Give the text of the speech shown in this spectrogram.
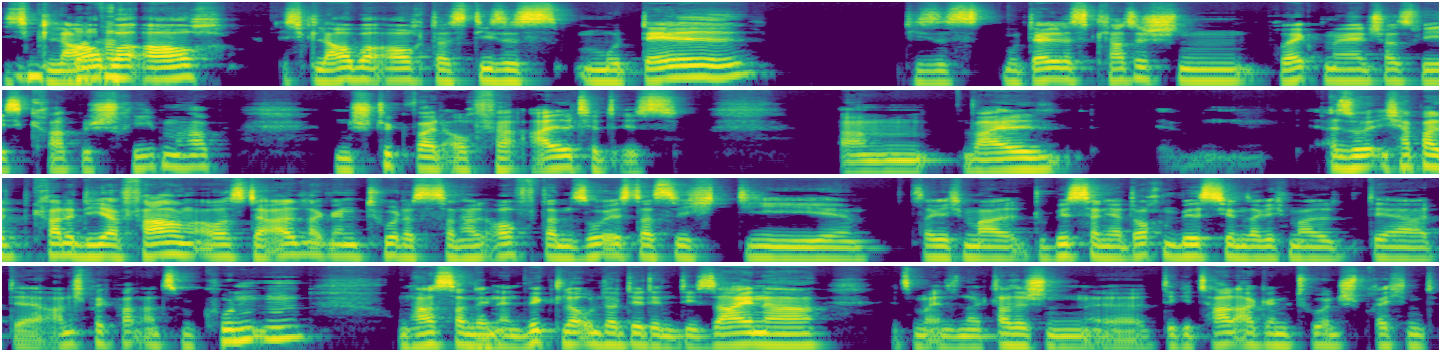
Ich glaube auch, ich glaube auch, dass dieses Modell, dieses Modell des klassischen Projektmanagers, wie ich es gerade beschrieben habe, ein Stück weit auch veraltet ist. Ähm, weil also ich habe halt gerade die Erfahrung aus der alten Agentur, dass es dann halt oft dann so ist, dass sich die, sage ich mal, du bist dann ja doch ein bisschen, sage ich mal, der, der Ansprechpartner zum Kunden und hast dann den Entwickler unter dir, den Designer, jetzt mal in so einer klassischen äh, Digitalagentur entsprechend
